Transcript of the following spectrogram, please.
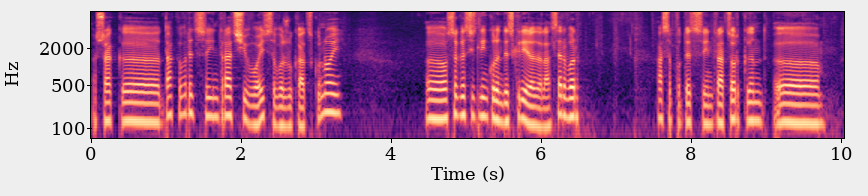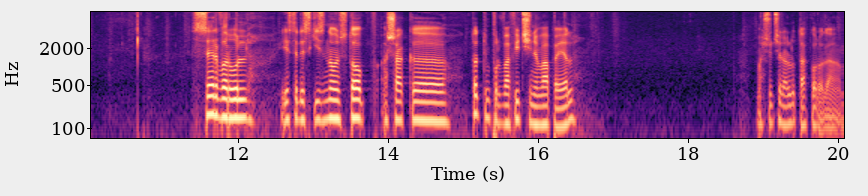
Așa că dacă vreți să intrați și voi, să vă jucați cu noi, uh, o să găsiți linkul în descriere de la server. Ca să puteți să intrați oricând. Uh, serverul este deschis non-stop, așa că tot timpul va fi cineva pe el. Mă știu ce la loot acolo, dar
